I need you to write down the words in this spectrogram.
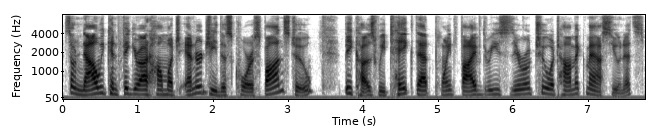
So now we can figure out how much energy this corresponds to because we take that 0.5302 atomic mass units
